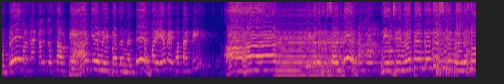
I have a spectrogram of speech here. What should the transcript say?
ఉంటే మరి నా కళ్ళు చూస్తా ఉంటే నాకేమైపోతుందంటే మరి ఏమైపోతాండి? ఆహా కళ చూస్తా ఉంటే నీ జీనో పేరు చూసి పిల్లమో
